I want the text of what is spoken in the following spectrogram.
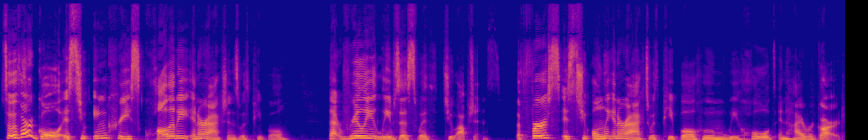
So, if our goal is to increase quality interactions with people, that really leaves us with two options. The first is to only interact with people whom we hold in high regard.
